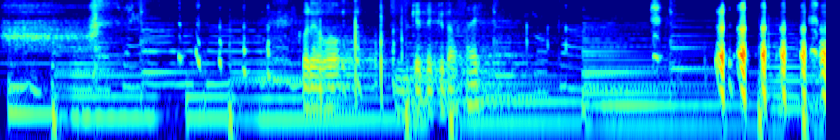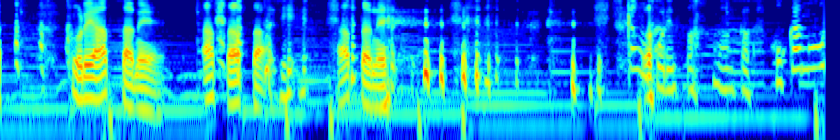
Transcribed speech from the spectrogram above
はこれを続けてください。これあったね。あったあった。あったね。しかもこれさ、なんか、他の、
